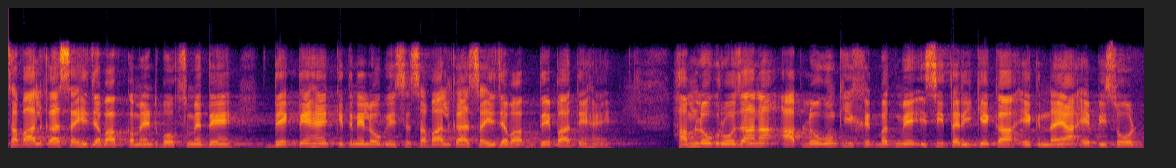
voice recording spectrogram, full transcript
सवाल का सही जवाब कमेंट बॉक्स में दें। देखते हैं कितने लोग इस सवाल का सही जवाब दे पाते हैं। हम लोग रोज़ाना आप लोगों की खिदमत में इसी तरीके का एक नया एपिसोड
